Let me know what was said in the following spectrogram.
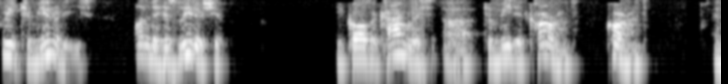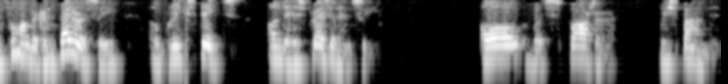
free communities under his leadership. He called a congress uh, to meet at Corinth, Corinth and formed a confederacy of Greek states under his presidency. All but Sparta responded.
